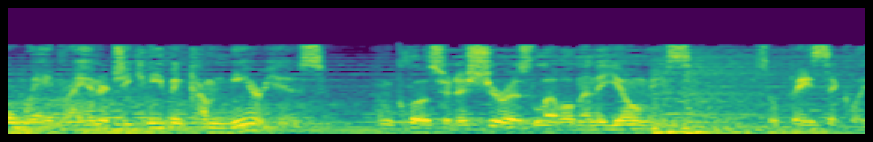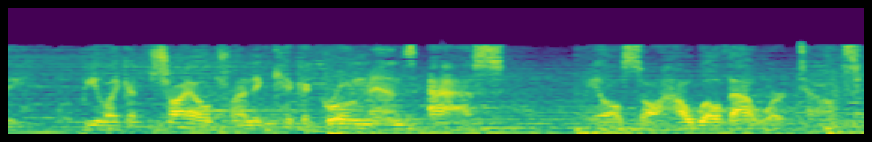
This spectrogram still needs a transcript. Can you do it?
No way my energy can even come near his. I'm closer to Shura's level than to Yomi's. So basically, it'll be like a child trying to kick a grown man's ass. We all saw how well that worked out.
